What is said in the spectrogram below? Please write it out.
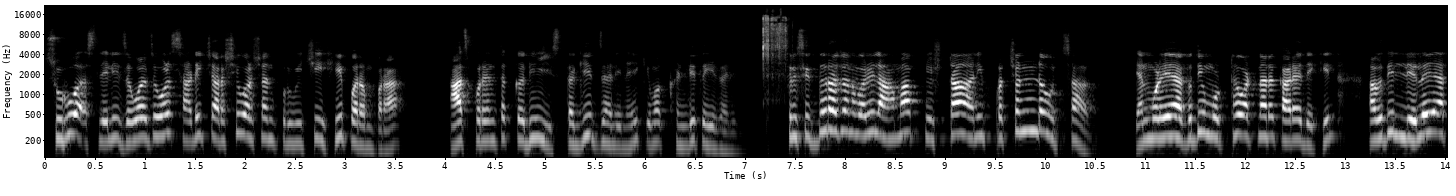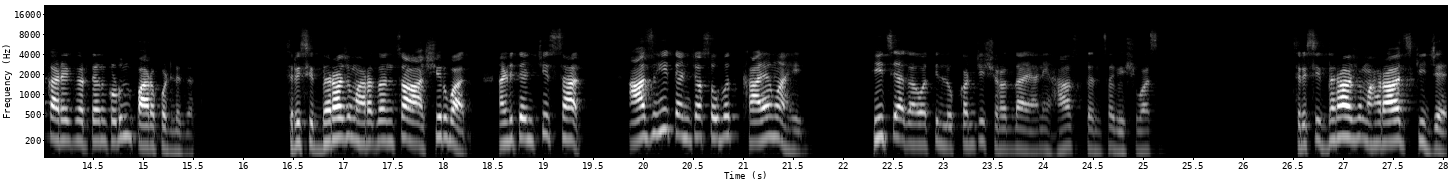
सुरू असलेली जवळजवळ साडेचारशे वर्षांपूर्वीची ही परंपरा आजपर्यंत कधीही स्थगित झाली नाही किंवा खंडितही झाली श्री सिद्धराजांवरील आमाप निष्ठा आणि प्रचंड उत्साह यांमुळे हे अगदी मोठं वाटणारं कार्य देखील अगदी लिलं या कार्यकर्त्यांकडून पार पडलं जातं. श्री सिद्धराज महाराजांचा आशीर्वाद आणि त्यांची साथ आजही त्यांच्यासोबत कायम आहे. हीच या गावातील लोकांची श्रद्धा आहे आणि हाच त्यांचा विश्वास आहे. श्री सिद्धराज महाराज की जय.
